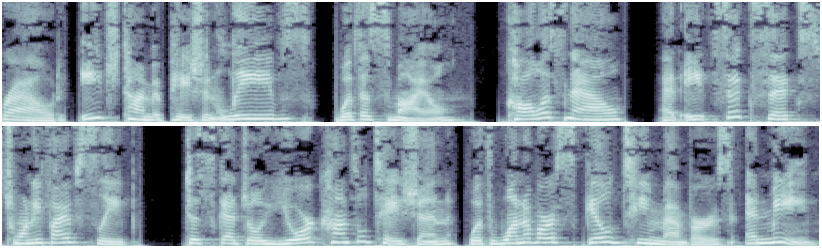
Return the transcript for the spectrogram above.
proud each time a patient leaves with a smile. Call us now at 866-25-SLEEP to schedule your consultation with one of our skilled team members and me,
